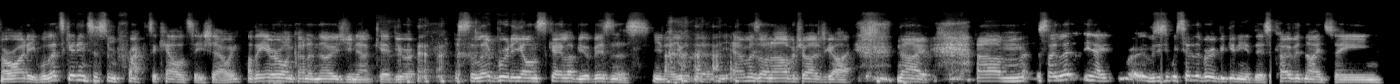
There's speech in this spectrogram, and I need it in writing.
Alrighty, well, let's get into some practicality, shall we? I think everyone kind of knows you now, Kev. You're a, celebrity on Scale Up Your Business. You know, you're the, the Amazon arbitrage guy. No, um, so let you know. We said at the very beginning of this, COVID nineteen.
